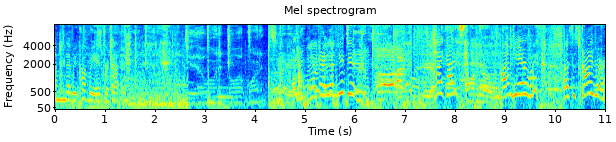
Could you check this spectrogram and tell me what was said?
I'm in the recovery, I forgot. yeah I want it. I want it. You're gonna be on YouTube. Hi guys. I'm here with a subscriber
